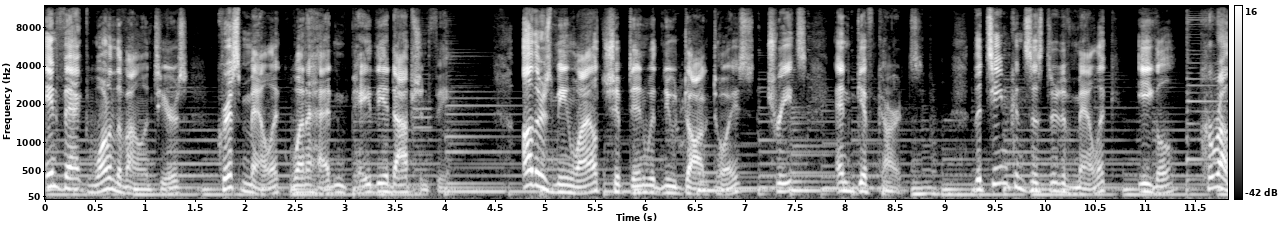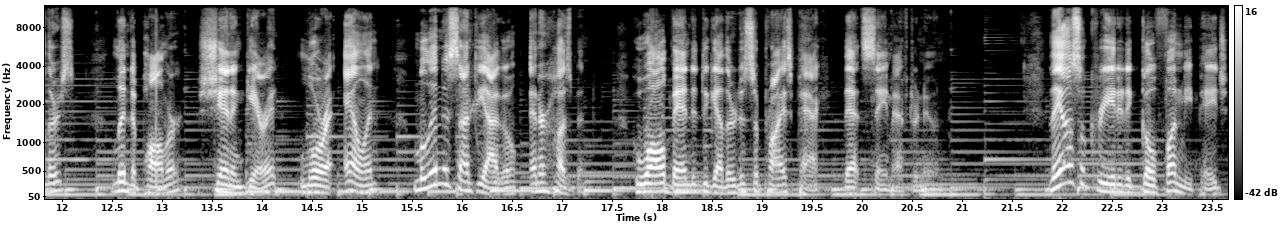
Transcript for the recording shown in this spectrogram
In fact one of the volunteers Chris Malik went ahead and paid the adoption fee. Others meanwhile chipped in with new dog toys treats and gift cards. The team consisted of Malik Eagle Carruthers Linda Palmer, Shannon Garrett, Laura Allen, Melinda Santiago, and her husband, who all banded together to surprise Pack that same afternoon. They also created a GoFundMe page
